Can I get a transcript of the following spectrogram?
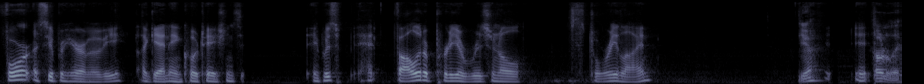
for a superhero movie, again, in quotations, it was it followed a pretty original storyline. Yeah. It- totally.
